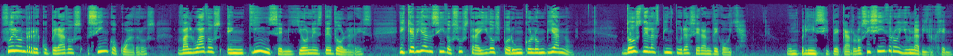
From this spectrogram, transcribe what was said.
fueron recuperados cinco cuadros valuados en 15 millones de dólares y que habían sido sustraídos por un colombiano. Dos de las pinturas eran de Goya, un príncipe Carlos Isidro y una virgen,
